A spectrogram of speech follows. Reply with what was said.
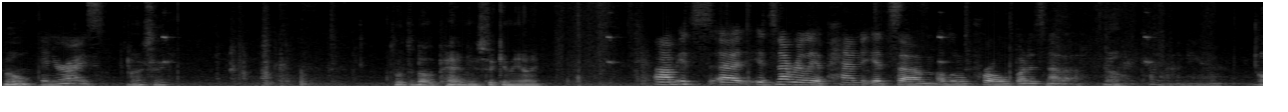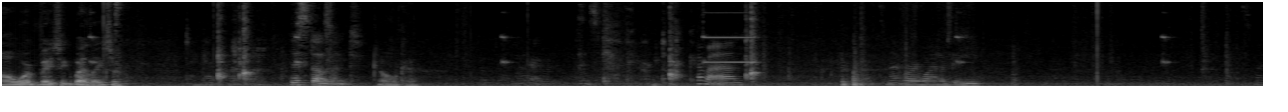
No, in your eyes. I see. So it's another pen you stick in the eye. Um, it's, uh, it's not really a pen, it's, um, a little probe, but it's not a, Oh. come on here. Oh, work basically by laser? Dang it. This doesn't. Oh, okay. This is giving me a hard time. Come on. It's not where I wanna be. It's not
